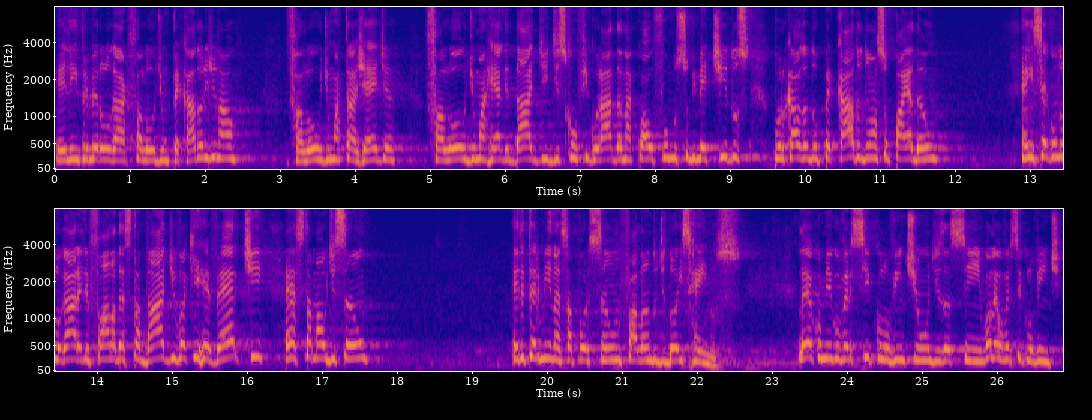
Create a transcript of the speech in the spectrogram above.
ele em primeiro lugar falou de um pecado original, falou de uma tragédia, falou de uma realidade desconfigurada na qual fomos submetidos por causa do pecado do nosso pai Adão. Em segundo lugar, ele fala desta dádiva que reverte esta maldição. Ele termina essa porção falando de dois reinos. Leia comigo o versículo 21, diz assim: vou ler o versículo 20.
